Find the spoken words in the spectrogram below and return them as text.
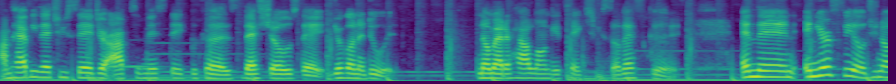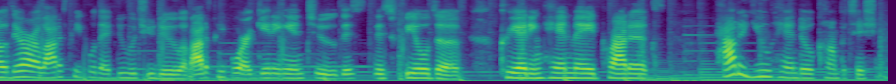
I'm happy that you said you're optimistic because that shows that you're going to do it no matter how long it takes you. So that's good. And then in your field, you know, there are a lot of people that do what you do. A lot of people are getting into this this field of creating handmade products. How do you handle competition?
